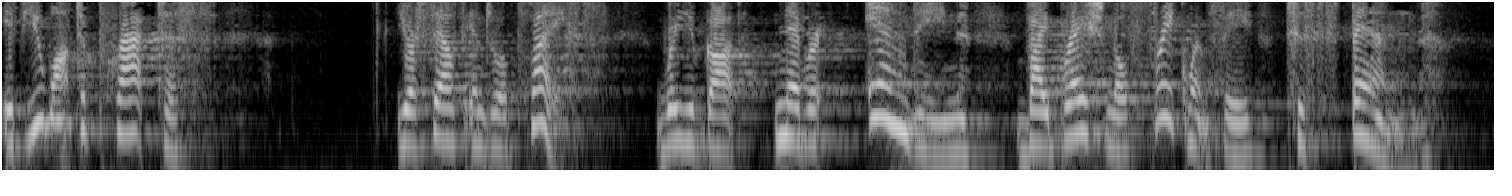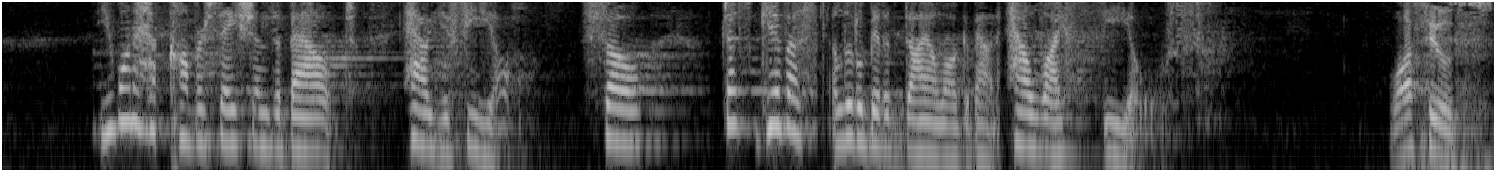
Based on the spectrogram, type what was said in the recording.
if you want to practice yourself into a place where you've got never ending vibrational frequency to spend. You want to have conversations about how you feel. So just give us a little bit of dialogue about how life feels. Life feels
